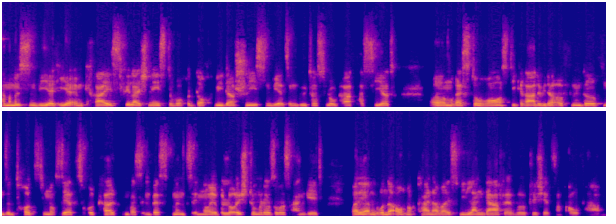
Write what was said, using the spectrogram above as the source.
Müssen wir hier im Kreis vielleicht nächste Woche doch wieder schließen, wie jetzt in Gütersloh gerade passiert. Ähm, Restaurants, die gerade wieder öffnen dürfen, sind trotzdem noch sehr zurückhaltend, was Investments in neue Beleuchtung oder sowas angeht, weil ja im Grunde auch noch keiner weiß, wie lang darf er wirklich jetzt noch aufhaben.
